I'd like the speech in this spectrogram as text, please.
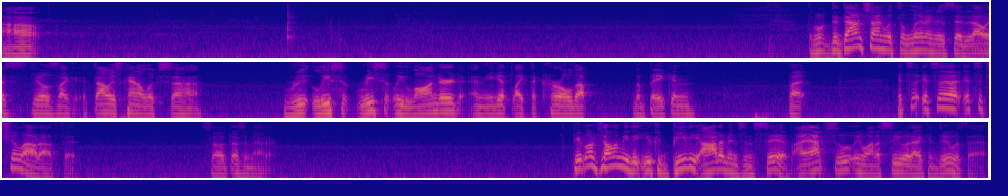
Uh, the, the downshine with the linen is that it always feels like it always kind of looks uh, re- recent, recently laundered, and you get like the curled up the bacon. But it's a it's a it's a chill out outfit, so it doesn't matter. People are telling me that you could be the Ottomans in Civ. I absolutely want to see what I can do with that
